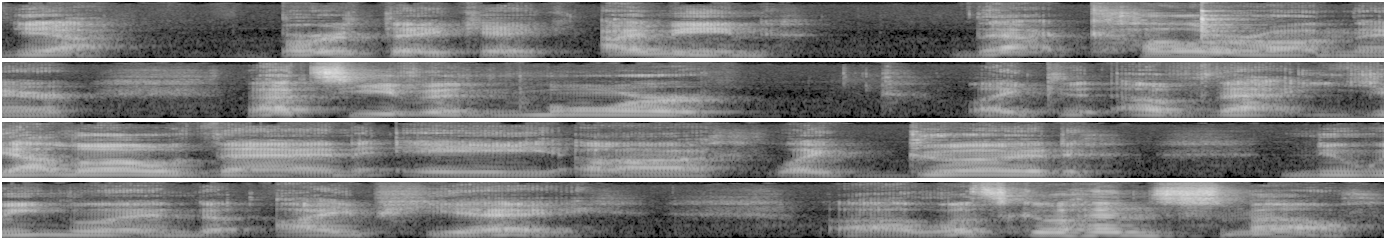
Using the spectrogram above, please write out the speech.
Yeah, birthday cake. I mean, that color on there, that's even more like of that yellow than a uh, like good New England IPA. Uh, let's go ahead and smell.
